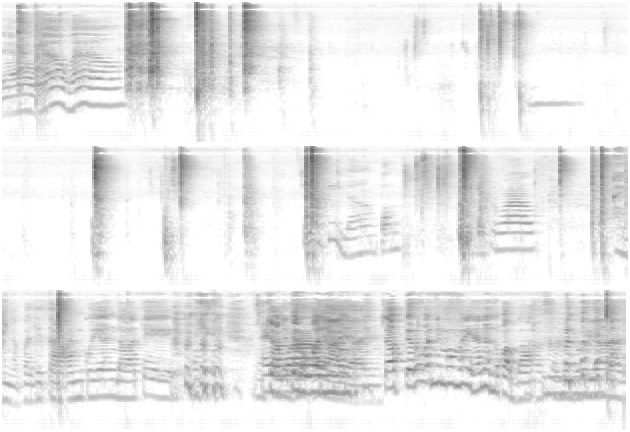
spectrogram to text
Well, well, well. Sige lang, pong. Wow. Ay, nabalitaan ko yan dati. Ay, chapter wow. 1 ni, Yan. chapter 1 ni Mama yan. Ano ka ba? Yan.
